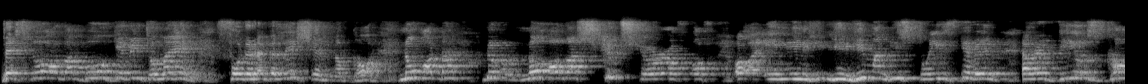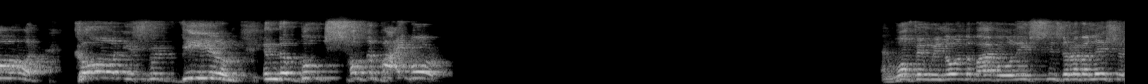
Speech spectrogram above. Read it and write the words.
There's no other book given to man for the revelation of God. No other, no, no other scripture of, of, of in, in, in human history is given that reveals God. God is revealed in the books of the Bible. And one thing we know in the Bible is, is the revelation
